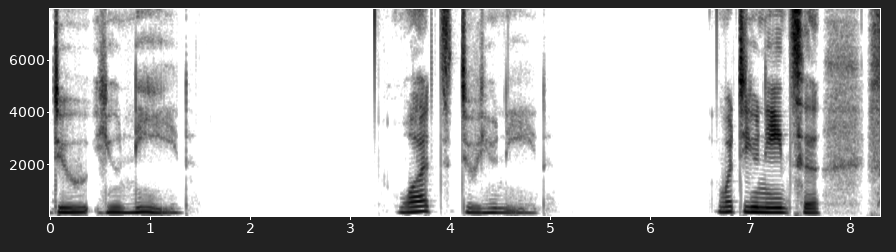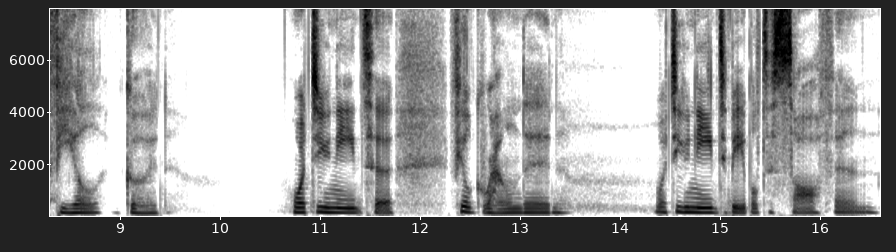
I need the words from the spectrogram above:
do you need? What do you need? What do you need to feel good? What do you need to feel grounded? What do you need to be able to soften?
